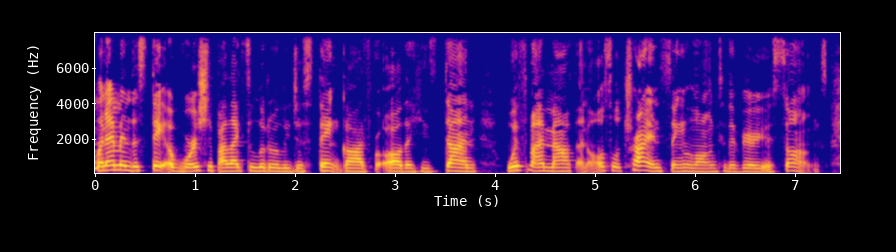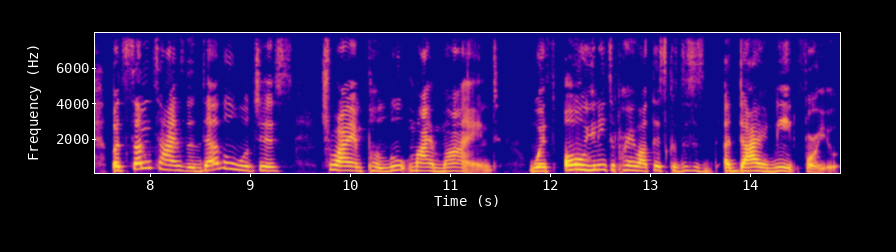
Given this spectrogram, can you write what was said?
when I'm in the state of worship, I like to literally just thank God for all that He's done with my mouth and also try and sing along to the various songs. But sometimes the devil will just try and pollute my mind with, oh, you need to pray about this because this is a dire need for you.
